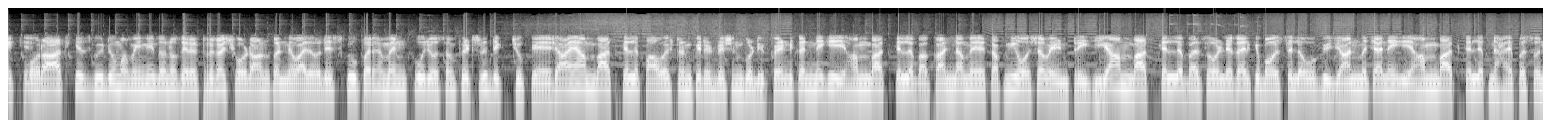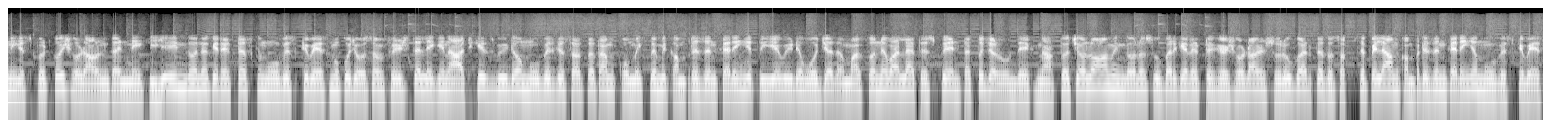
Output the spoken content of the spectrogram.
एक है। और आज के इस वीडियो में हम इन्हीं दोनों कैरेक्टर का शो डाउन करने वाले और इसके ऊपर हमें इनको जोसम फिट्स दिख चुके हैं। चाहे हम बात कर ले पावर स्टोन के रेडिएशन को डिफेंड करने की, हम बात कर ले बकांडा में एक अपनी ओसम एंट्री की, या हम बात कर ले बस होल्ड करके बहुत से लोगों की जान बचाने की हम बात कर ले अपने हाइपरसोनिक स्पीड को शो डाउन करने की। ये इन दोनों कैरेक्टर्स के मूवीज़ के बेस में कुछ ओसम फिट्स थे, लेकिन आज की इस वीडियो मूवीज़ के साथ साथ हम कॉमिक पे भी कंपेरिजन करेंगे तो ये वीडियो बहुत ज़्यादा मस्त होने वाला है तो इस पे इन तक तो ज़रूर देखना। तो चलो, हम इन दोनों सुपर कैरेक्टर के शो डाउन शुरू करते तो सबसे पहले हम कंपेरिजन करेंगे मूवीज़ के बेस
